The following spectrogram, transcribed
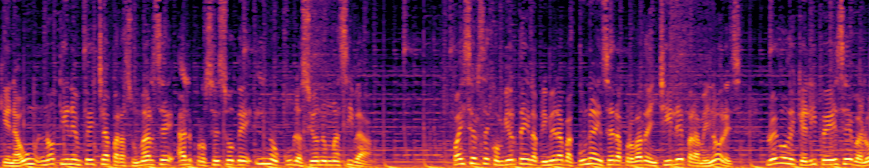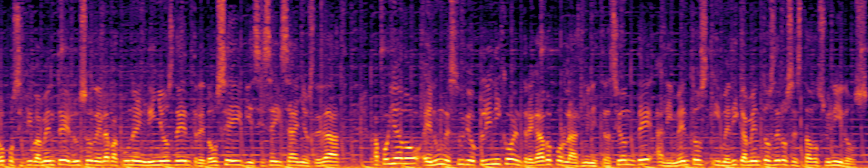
quien aún no tienen fecha para sumarse al proceso de inoculación masiva. Pfizer se convierte en la primera vacuna en ser aprobada en Chile para menores, luego de que el IPS evaluó positivamente el uso de la vacuna en niños de entre 12 y 16 años de edad, apoyado en un estudio clínico entregado por la Administración de Alimentos y Medicamentos de los Estados Unidos,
